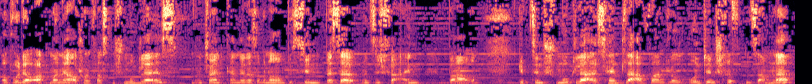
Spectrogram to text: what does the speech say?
obwohl der Orkmann ja auch schon fast ein Schmuggler ist. Anscheinend kann der das aber noch ein bisschen besser mit sich vereinbaren. Gibt's den Schmuggler als Händlerabwandlung und den Schriftensammler.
